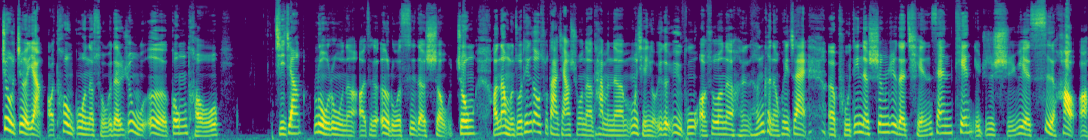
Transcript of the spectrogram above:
就这样哦，透过呢所谓的入俄公投。即将落入呢呃这个俄罗斯的手中。好，那我们昨天告诉大家说呢，他们呢目前有一个预估哦，说呢很很可能会在呃普丁的生日的前三天，也就是十月四号啊，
